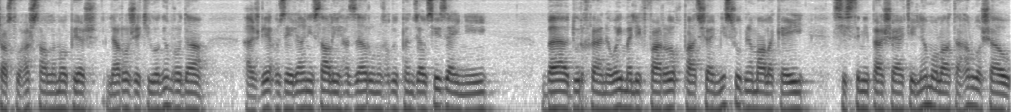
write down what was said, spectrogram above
شەست و هەشت ساڵ لەمەو پێش لە ڕۆژێکی وەگەمڕۆدا، هەژدەی حوزەیرانی ساڵی هەزار و نۆ سەد و پەنجا و سێ زاینی، بە دوورخرانەوەی مەلیک فاروق پادشای میسر و بنەماڵەکەی، سیستمی پاشایەتی لەم وڵاتە هەڵوەشا و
